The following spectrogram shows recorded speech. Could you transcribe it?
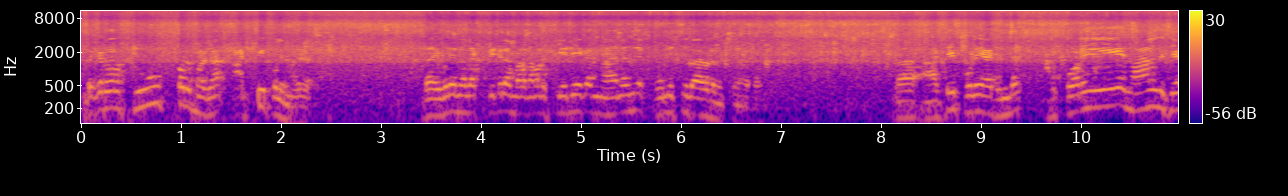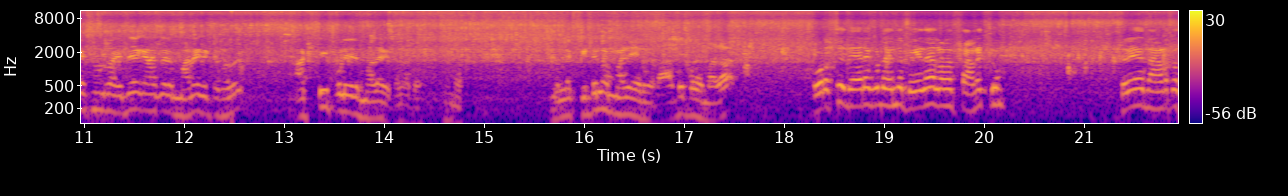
ഇതൊക്കെ നല്ല സൂപ്പർ മഴ അടിപൊളി മഴ. ദാ ഇവിടെ നല്ല കിടില മഴ നമ്മുടെ ചെടിയൊക്കെ നനഞ്ഞ് പൊളിച്ചതാണ് ഇവിടെ നിൽക്കുന്നത് കേട്ടോ. അടിപൊളിയായിട്ടുണ്ട്. കുറേ നാളിന് ശേഷമുള്ള ഇതേ കണക്കൊരു മഴ കിട്ടുന്നത്. അട്ടിപ്പൊളി ഒരു മഴ കിട്ടണം കേട്ടോ. നല്ല കിടിലം മഴയായിരുന്നു. അടിപൊളി മഴ. കുറച്ച് നേരം കൂടെ ഒന്ന് പെയ്താൽ അത് തണുക്കും. ചെറിയ നാളത്തെ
